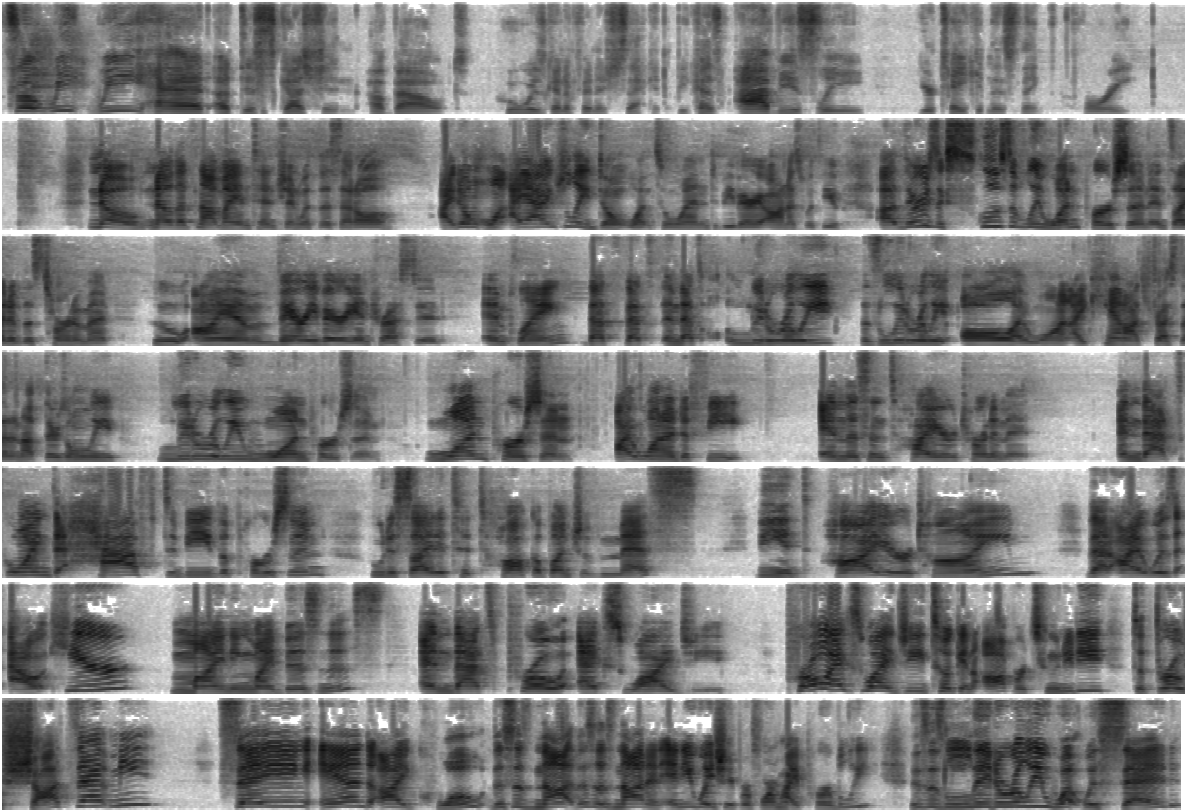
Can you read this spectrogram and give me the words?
so we we had a discussion about who was going to finish second because obviously you're taking this thing free. no, no, that's not my intention with this at all. I don't want. I actually don't want to win. To be very honest with you, uh, there is exclusively one person inside of this tournament who I am very, very interested in playing. That's that's and that's literally that's literally all I want. I cannot stress that enough. There's only literally one person, one person I want to defeat in this entire tournament. And that's going to have to be the person who decided to talk a bunch of mess the entire time that I was out here minding my business. And that's Pro XYG. Pro XYG took an opportunity to throw shots at me saying and i quote this is not this is not in any way shape or form hyperbole this is literally what was said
